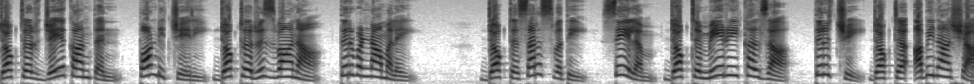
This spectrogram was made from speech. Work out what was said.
doctor Jayakanthan Pondicherry doctor Rizwana Tiruvannamalai doctor Saraswathi Salem doctor Mary Kalsa Trichy doctor Abinasha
